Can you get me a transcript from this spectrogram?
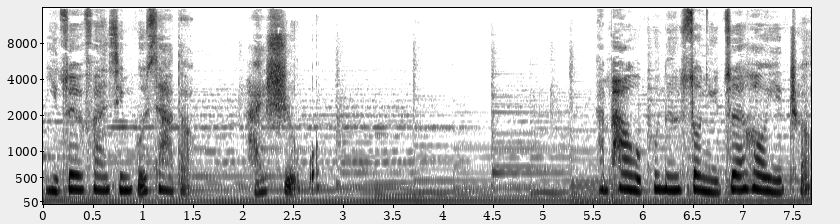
你最放心不下的还是我，哪怕我不能送你最后一程，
